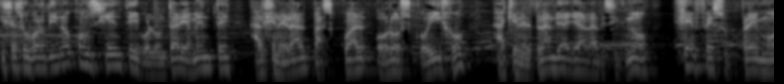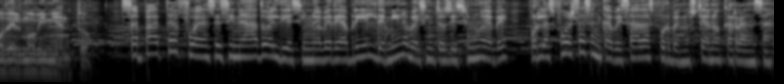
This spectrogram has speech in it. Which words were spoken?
y se subordinó consciente y voluntariamente al general Pascual Orozco Hijo, a quien el plan de Ayala designó jefe supremo del movimiento. Zapata fue asesinado el 19 de abril de 1919 por las fuerzas encabezadas por Venustiano Carranza,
